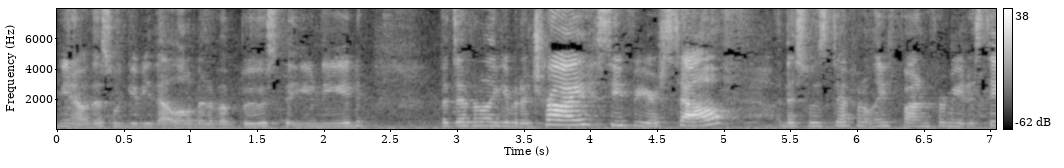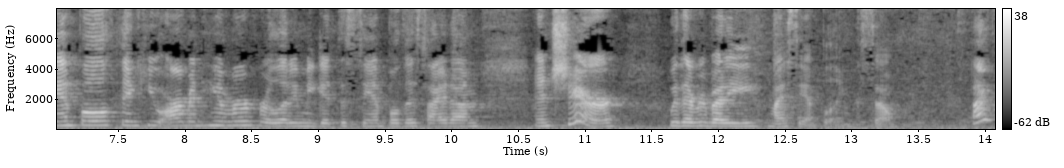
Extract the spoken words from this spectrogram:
you know, this will give you that little bit of a boost that you need. But definitely give it a try, see for yourself. This was definitely fun for me to sample. Thank you Arm & Hammer for letting me get to sample this item and share with everybody my sampling. So, bye.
